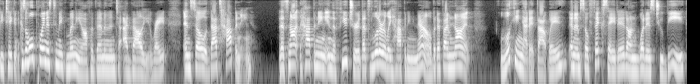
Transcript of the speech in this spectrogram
be taken because the whole point is to make money off of them and then to add value, right? And so that's happening. That's not happening in the future. That's literally happening now. But if I'm not looking at it that way and I'm so fixated on what is to be,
